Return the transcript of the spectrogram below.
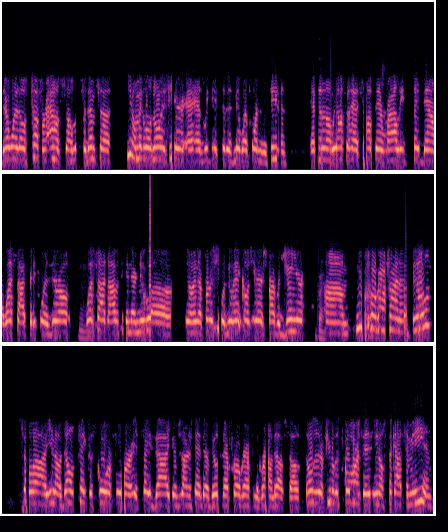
they're one of those tougher outs. So for them to, you know, make a little noise here as we get to this midway point of the season. And then uh, we also had South Bend Riley take down Westside 34 0. Mm-hmm. Westside's obviously in their new, uh, you know, in their first year with new head coach Eric Schreiber Jr. Right. Um, new program trying to build. So, uh, you know, don't take the score for its face value and just understand they're building their program from the ground up. So those are a few of the scores that, you know, stuck out to me. And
